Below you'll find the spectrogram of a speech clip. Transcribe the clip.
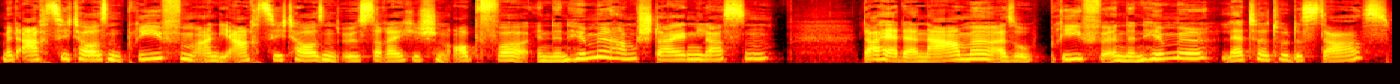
mit 80.000 Briefen an die 80.000 österreichischen Opfer in den Himmel haben steigen lassen. Daher der Name, also Briefe in den Himmel, Letter to the Stars.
